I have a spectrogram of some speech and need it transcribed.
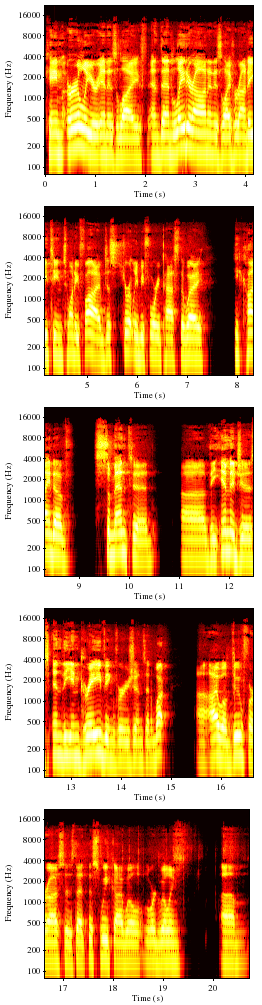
came earlier in his life. And then later on in his life, around 1825, just shortly before he passed away, he kind of cemented uh, the images in the engraving versions. And what uh, I will do for us is that this week I will, Lord willing, um,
